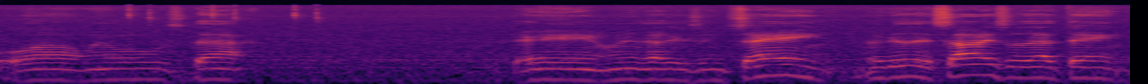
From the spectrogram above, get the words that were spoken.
Wow, what was that? Damn, that is insane. Look at the size of that thing.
